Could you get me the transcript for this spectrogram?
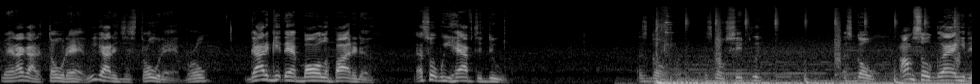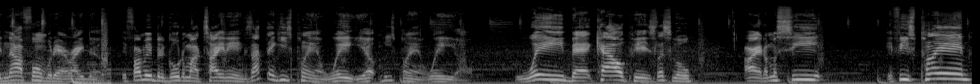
Man, I gotta throw that. We gotta just throw that, bro. Gotta get that ball up out of there. That's what we have to do. Let's go. Let's go, Shipley. Let's go. I'm so glad he did not fumble that right there. If I'm able to go to my tight end, because I think he's playing way, yep, he's playing way off. Way back, cow pitch. Let's go. All right, I'm going to see if he's playing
